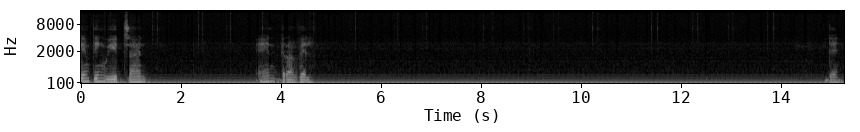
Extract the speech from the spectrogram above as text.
same thing with sand and gravel. Then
